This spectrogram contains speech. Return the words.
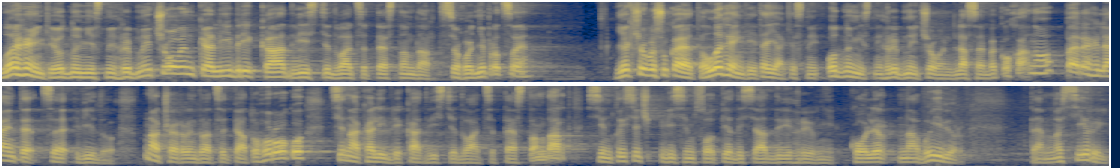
Легенький одномісний грибний човен калібрі К-220Т стандарт. Сьогодні про це. Якщо ви шукаєте легенький та якісний одномісний грибний човен для себе коханого, перегляньте це відео. На червень 25-го року ціна калібрі К-220Т стандарт 7852 гривні. Колір на вибір. Темно-сірий,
